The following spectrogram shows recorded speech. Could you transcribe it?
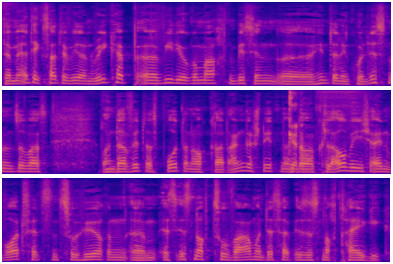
der Matix hatte wieder ein Recap-Video gemacht, ein bisschen äh, hinter den Kulissen und sowas. Und da wird das Brot dann auch gerade angeschnitten. Und Genau. da glaube ich, ein Wortfetzen zu hören, ähm, es ist noch zu warm und deshalb ist es noch teigig.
